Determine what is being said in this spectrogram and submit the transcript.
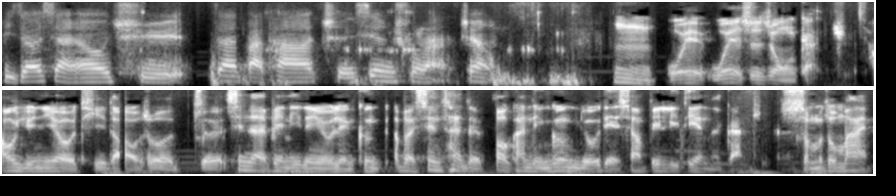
比较想要去再把它呈现出来，这样子。嗯，我也我也是这种感觉。曹云也有提到说，这现在便利店有点更啊，不，现在的报刊亭更有点像便利店的感觉，什么都卖。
